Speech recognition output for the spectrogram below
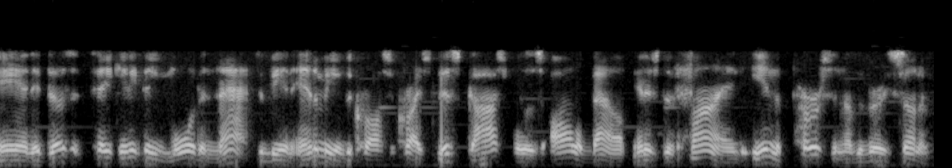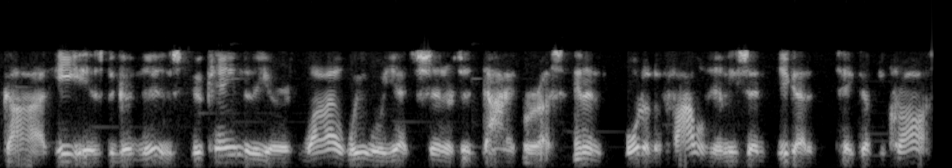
And it doesn't take anything more than that to be an enemy of the cross of Christ. This gospel is all about and is defined in the person of the very Son of God. He is the good news who came to the earth while we were yet sinners to die for us. And in order to follow him, he said, you got to take up your cross.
